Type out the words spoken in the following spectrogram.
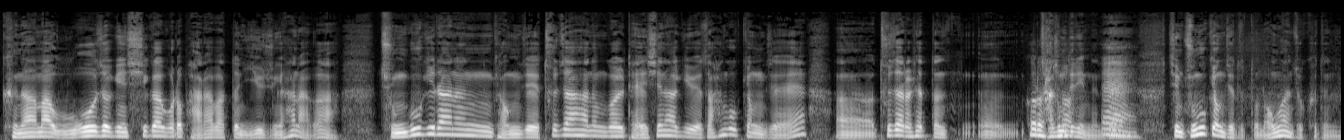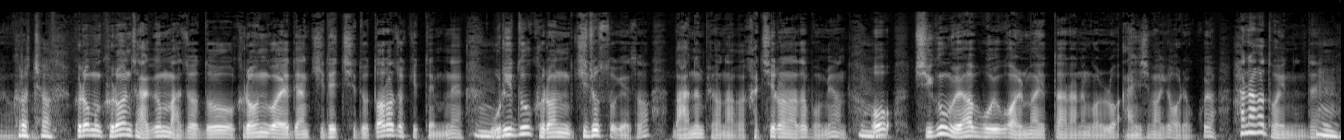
그나마 우호적인 시각으로 바라 봤던 이유 중에 하나가 중국이라는 경제에 투자하는 걸 대신하기 위해서 한국 경제에 어, 투자를 했던 어, 그렇죠. 자금들이 있는데 네. 지금 중국 경제도 또 너무 안 좋거든요. 그렇죠. 그러면 그런 자금마저도 그런 거에 대한 기대치도 떨어졌기 때문에 음. 우리도 그런 기조 속에서 많은 변화가 같이 일어나다 보면 음. 어 지금 외화 보유가 얼마 있다라는 걸로 안심하기 어렵고요. 하나가 더 있는데. 음.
